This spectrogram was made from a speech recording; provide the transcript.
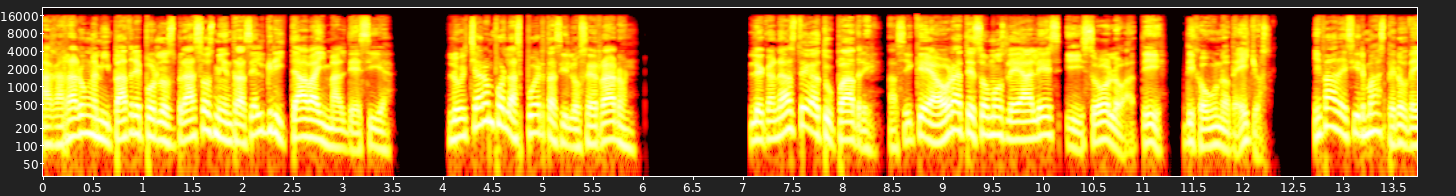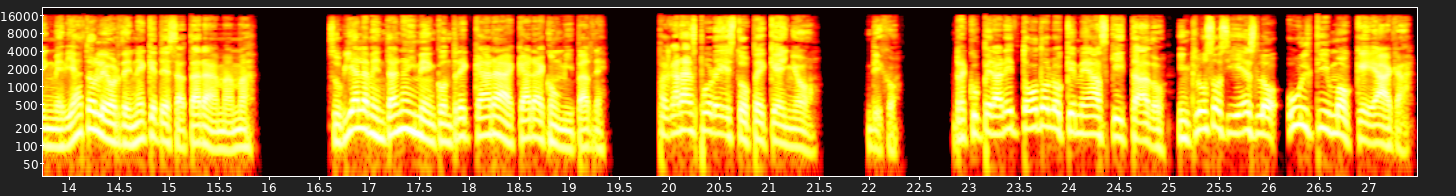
Agarraron a mi padre por los brazos mientras él gritaba y maldecía. Lo echaron por las puertas y lo cerraron. Le ganaste a tu padre, así que ahora te somos leales y solo a ti, dijo uno de ellos. Iba a decir más, pero de inmediato le ordené que desatara a mamá. Subí a la ventana y me encontré cara a cara con mi padre. Pagarás por esto, pequeño, dijo. Recuperaré todo lo que me has quitado, incluso si es lo último que haga.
